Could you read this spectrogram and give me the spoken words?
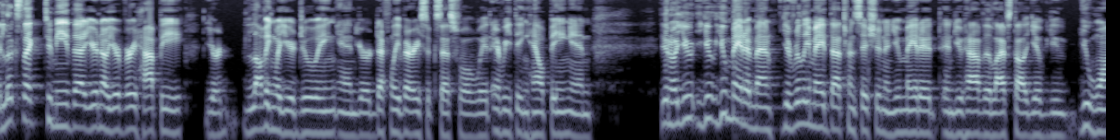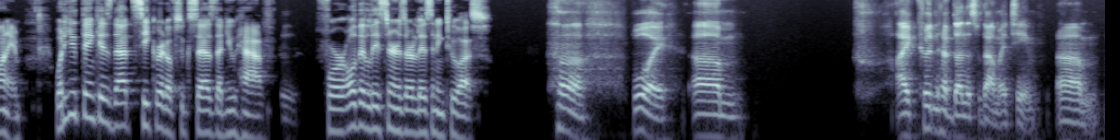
it looks like to me that you know you're very happy you're loving what you're doing and you're definitely very successful with everything helping and you know you you you made it man. You really made that transition and you made it and you have the lifestyle you you you wanted. What do you think is that secret of success that you have hmm. for all the listeners that are listening to us? Huh. Boy um i couldn't have done this without my team. Um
